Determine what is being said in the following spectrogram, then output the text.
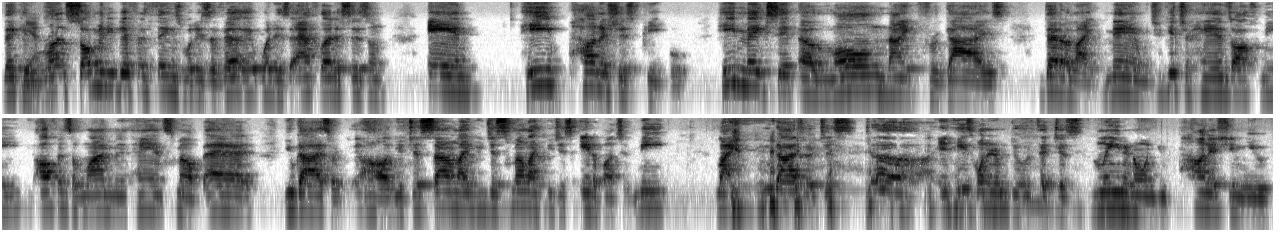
They can yes. run so many different things with his with his athleticism, and he punishes people. He makes it a long night for guys that are like, man, would you get your hands off me? Offensive lineman hands smell bad. You guys are, oh, you just sound like you just smell like you just ate a bunch of meat. Like you guys are just, uh, and he's one of them dudes that just leaning on you, punishing you.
